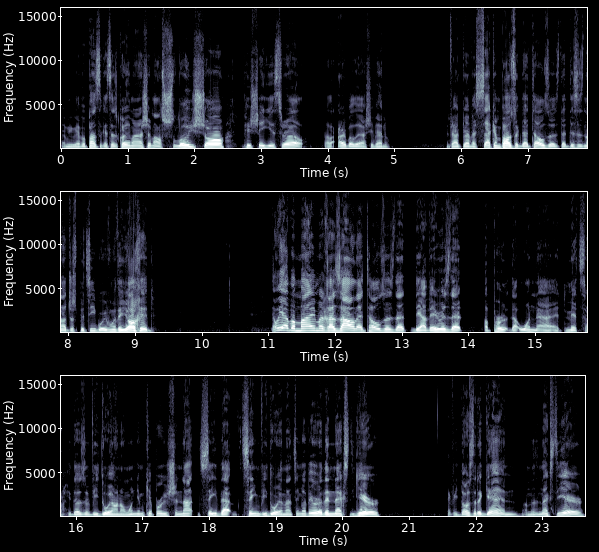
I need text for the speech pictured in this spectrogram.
I mean we have a pasuk that says Koyim Hashem al shloisha Yisrael In fact, we have a second pasuk that tells us that this is not just betzibur, even with a yachid. Now we have a Maimer Chazal that tells us that the averas that a per, that one uh, admits he does a vidoy on a one Yom Kippur, he should not say that same vidoy on that same avera the next year. If he does it again on the next year,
